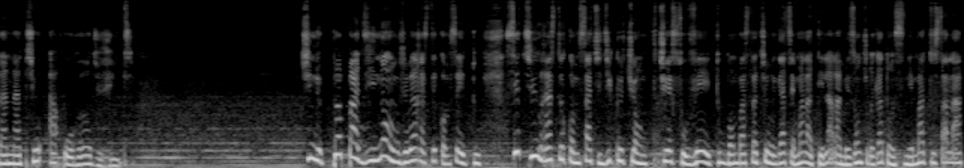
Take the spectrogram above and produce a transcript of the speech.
La nature a horreur du vide. Tu ne peux pas dire non, je vais rester comme ça et tout. Si tu restes comme ça, tu dis que tu, es sauvé et tout, bon, basta, tu regardes seulement la télé à la maison, tu regardes ton cinéma, tout ça là,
